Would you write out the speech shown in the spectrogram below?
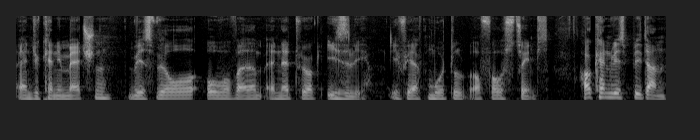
And you can imagine this will overwhelm a network easily if you have multiple of those streams. How can this be done?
